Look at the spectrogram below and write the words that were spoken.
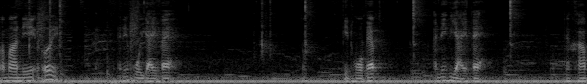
ประมาณนี้ เอ้ย อันนี้หัวใหญ่ไปปิดหัวแป๊บ อันนี้ใหญ่ไปนะครับ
